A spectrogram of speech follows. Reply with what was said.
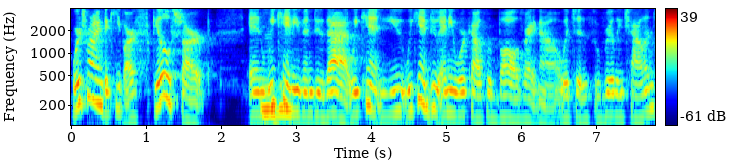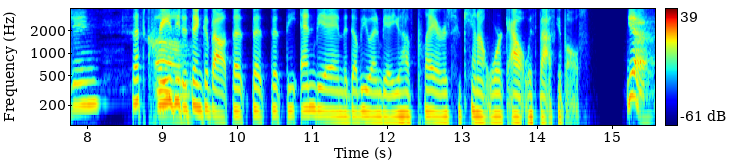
we're trying to keep our skills sharp. And mm-hmm. we can't even do that. We can't you we can't do any workouts with balls right now, which is really challenging. That's crazy um, to think about that that that the NBA and the WNBA you have players who cannot work out with basketballs. Yeah,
